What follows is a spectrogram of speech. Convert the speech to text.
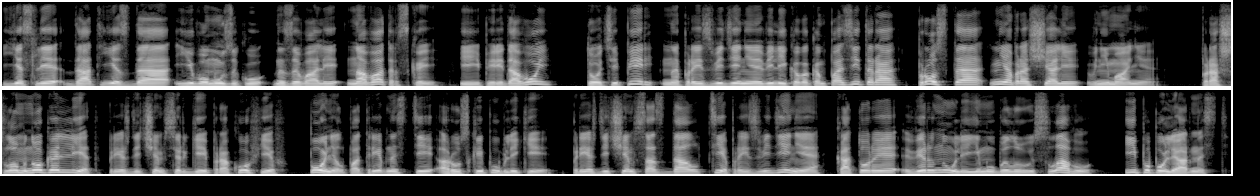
Если до отъезда его музыку называли новаторской и передовой, то теперь на произведения великого композитора просто не обращали внимания. Прошло много лет, прежде чем Сергей Прокофьев понял потребности русской публики, прежде чем создал те произведения, которые вернули ему былую славу и популярность.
